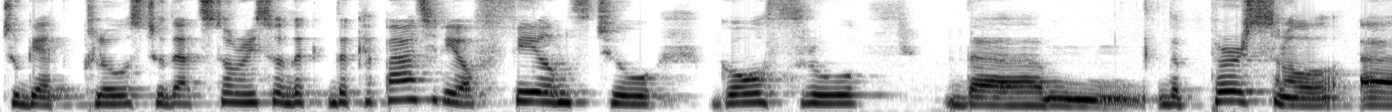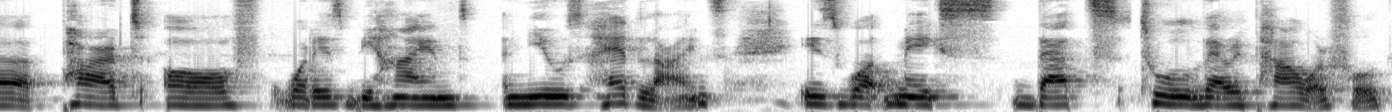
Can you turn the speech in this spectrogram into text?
to get close to that story. So the, the capacity of films to go through the um, the personal uh, part of what is behind news headlines is what makes that tool very powerful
